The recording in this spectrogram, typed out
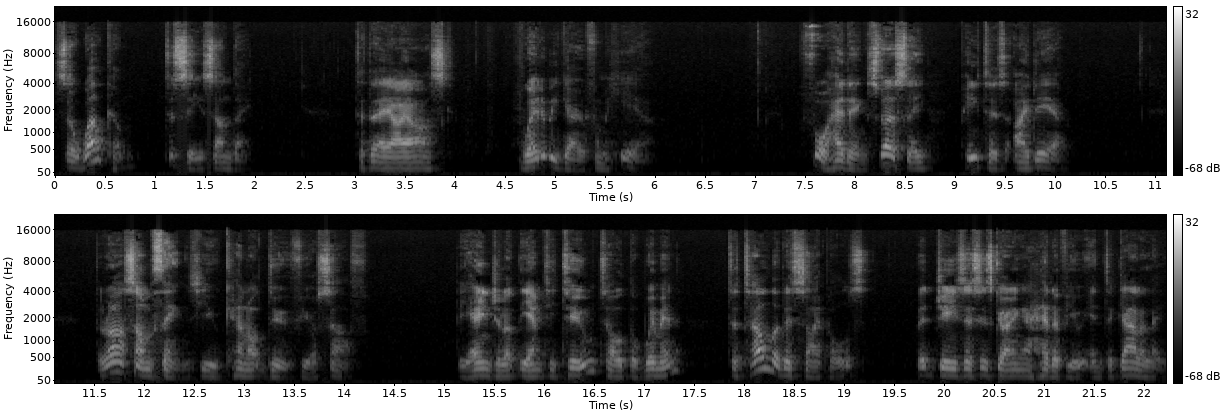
So welcome to Sea Sunday. Today I ask, where do we go from here? Four headings. Firstly, Peter's idea. There are some things you cannot do for yourself. The angel at the empty tomb told the women to tell the disciples that Jesus is going ahead of you into Galilee.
